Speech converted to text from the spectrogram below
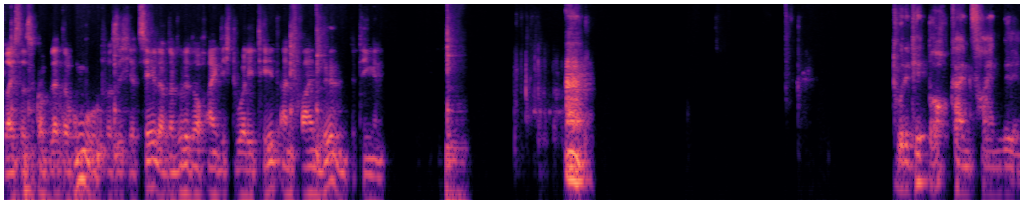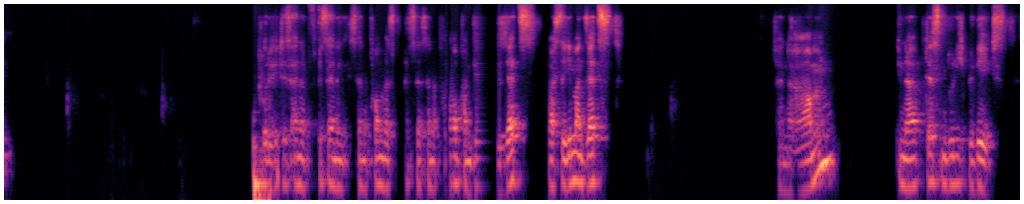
vielleicht ist das ein kompletter Humbug, was ich erzähle, aber dann würde doch eigentlich Dualität einen freien Willen bedingen. Dualität braucht keinen freien Willen. Dualität ist eine, ist eine, ist eine, Form, ist eine Form von Gesetz, was da jemand setzt. Ein Rahmen, innerhalb dessen du dich bewegst.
